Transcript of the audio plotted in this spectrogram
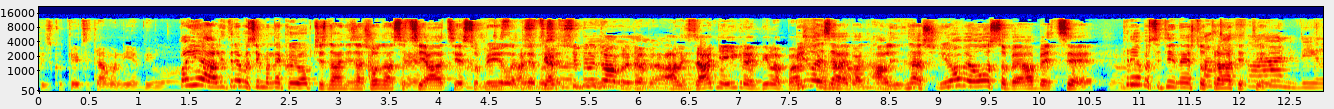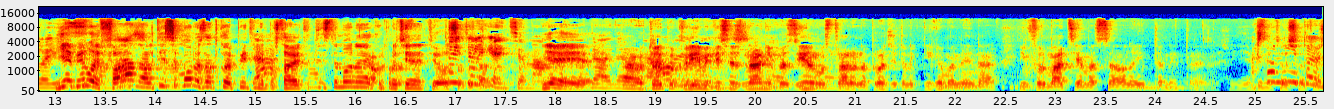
diskoteci, tamo nije bilo... Pa je, ali treba se imati neko i opće znanje, znači one asocijacije su bile, treba se... Asocijacije su bile dobre, dobro, ali zadnja igra je bila baš... Bila je zajeban, ali, znaš, i ove osobe ABC, treba si ti nešto je pratiti. fan bilo Je, bilo je fan, ali ti se mora znati koje pitanje Da, postaviti, da. ti se mora nekako procijeniti To je osobu. inteligencija malo. Je, je. Da, da, Da, to je ipak vrijeme gdje se znanje je, baziralo je. stvarno na pročitanim knjigama, ne na informacijama sa ono interneta. A što to je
